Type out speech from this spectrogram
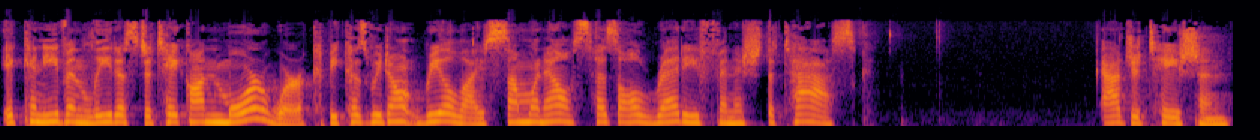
It can even lead us to take on more work because we don't realize someone else has already finished the task. Agitation.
